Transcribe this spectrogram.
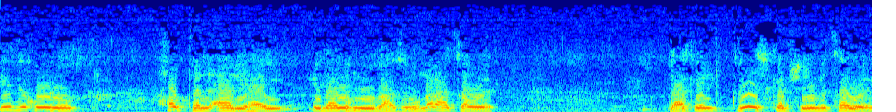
كيف يقولوا حط الآلة هي إلى يوم يبعثوا ما راح تصور. لكن كويس كبسة بتصور.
